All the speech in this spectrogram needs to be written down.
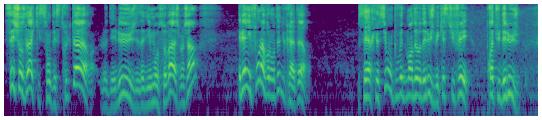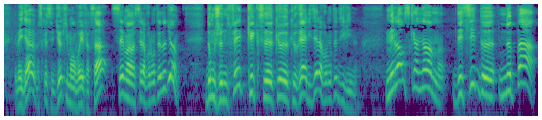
ces choses-là qui sont destructeurs, le déluge, les animaux sauvages, machin, eh bien, ils font la volonté du Créateur. C'est-à-dire que si on pouvait demander au déluge, mais qu'est-ce que tu fais? Pourquoi tu déluges? Eh bien, il dit, ah, parce que c'est Dieu qui m'a envoyé faire ça, c'est la volonté de Dieu. Donc, je ne fais que, que, que réaliser la volonté divine. Mais lorsqu'un homme décide de ne pas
